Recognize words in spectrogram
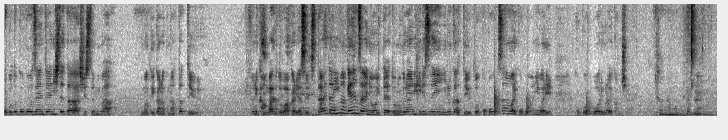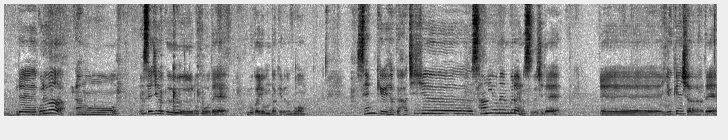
こことここを前提にしてたシステムがうまくいかなくなったっていうふうに考えると分かりやすいです。大体今現在においてどのぐらいの比率でいるかっていうとここが3割ここが2割ここが5割ぐらいかもしれない。そんなもんですね。でこれはあのー政治学の方で僕は読んだけれども1983-4年ぐらいの数字で、えー有権者で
